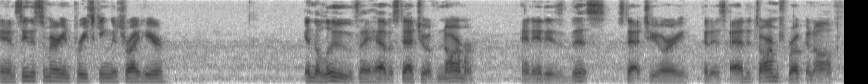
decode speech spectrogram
And see the Sumerian priest king that's right here? In the Louvre, they have a statue of Narmer, and it is this statuary that has had its arms broken off,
